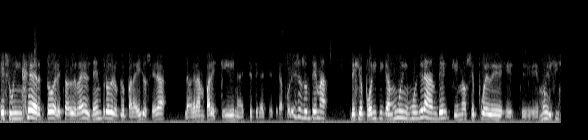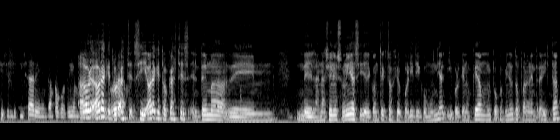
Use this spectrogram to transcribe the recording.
es un injerto el Estado de Israel dentro de lo que para ellos era la gran Palestina, etcétera, etcétera. Por eso es un tema de geopolítica muy muy grande que no se puede, este, es muy difícil sintetizar en tan poco tiempo. Ahora, ahora que Programa. tocaste, sí, ahora que tocaste el tema de, de las Naciones Unidas y del contexto geopolítico mundial y porque nos quedan muy pocos minutos para la entrevista,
